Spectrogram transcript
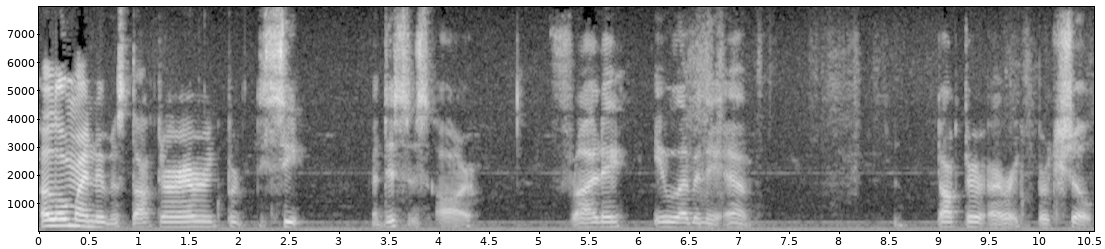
Hello, my name is Dr. Eric Bertisi, and this is our Friday 11 a.m. Dr. Eric Burke Show.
